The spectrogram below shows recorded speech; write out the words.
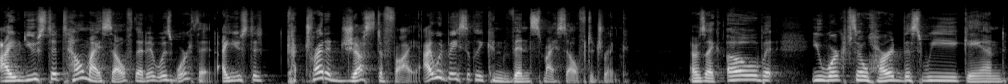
I used to tell myself that it was worth it. I used to c- try to justify. I would basically convince myself to drink. I was like, "Oh, but you worked so hard this week and,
